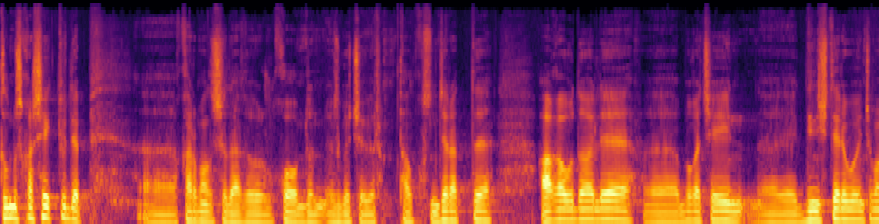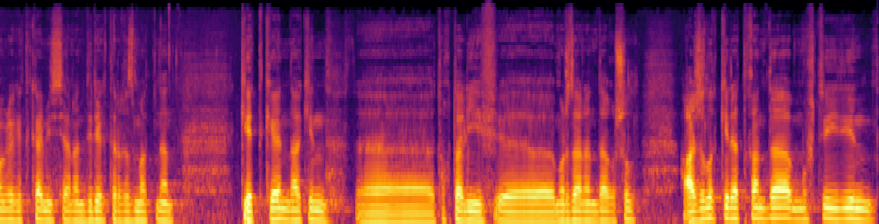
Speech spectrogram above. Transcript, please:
кылмышка шектүү деп кармалышы дагы бул коомдун өзгөчө бир талкуусун жаратты ага убада эле буга чейин дин иштери боюнча мамлекеттик директору кызматынан кеткен акин токталиев мырзанын дагы ушул ажылык келатканда муфтийдин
